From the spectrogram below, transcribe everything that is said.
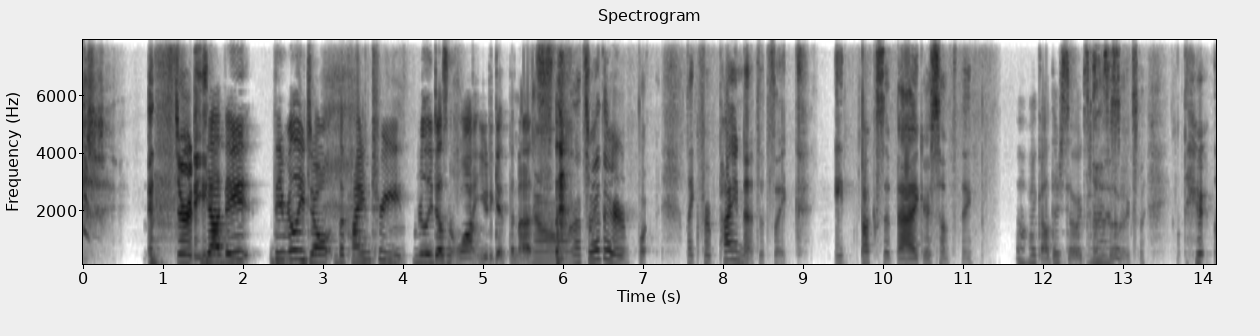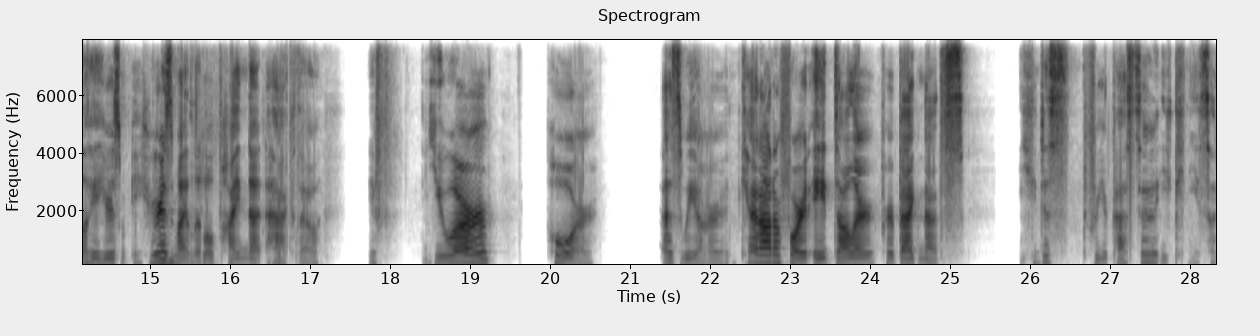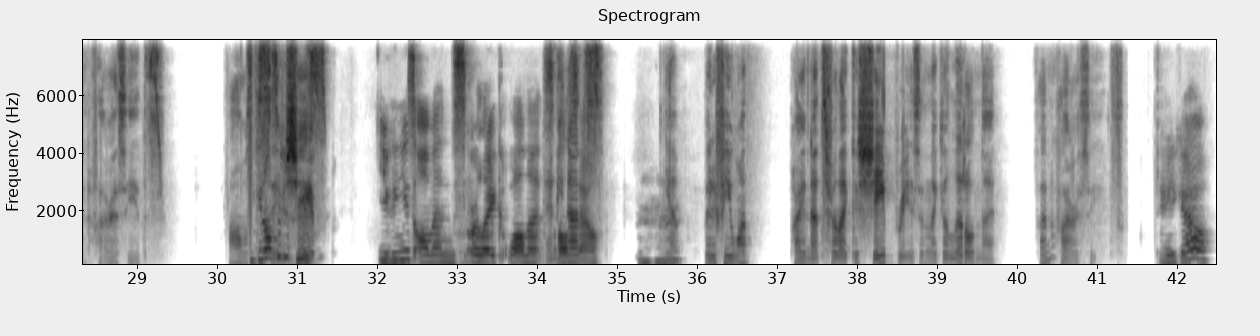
and sturdy. yeah, they they really don't. The pine tree really doesn't want you to get the nuts. No, that's why they're like for pine nuts. It's like eight bucks a bag or something. oh my god, they're so expensive. so expen- Here, okay. Here's here's my little pine nut hack though. If you are poor, as we are, and cannot afford eight dollar per bag nuts, you can just for your pesto you can use sunflower seeds. Almost you can also just shape. use you can use almonds or like walnuts Any also. nuts. Mhm. Yeah. But if you want pine nuts for like a shape reason, like a little nut, sunflower seeds. There you go.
